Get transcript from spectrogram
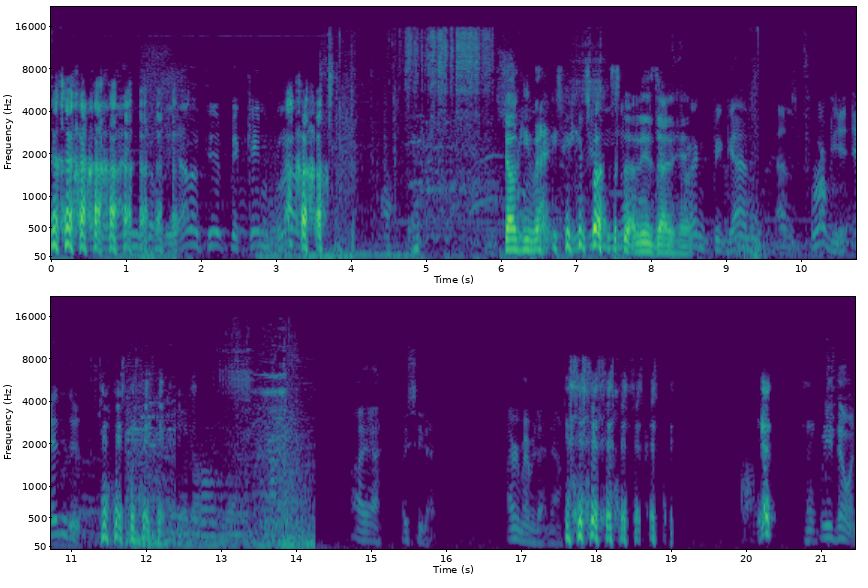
And the lines of reality became blurred. Doggy baby You puts didn't it on know his where own head. Frank began and Froggy ended. I, uh, I see that. I remember that now. What are you doing?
